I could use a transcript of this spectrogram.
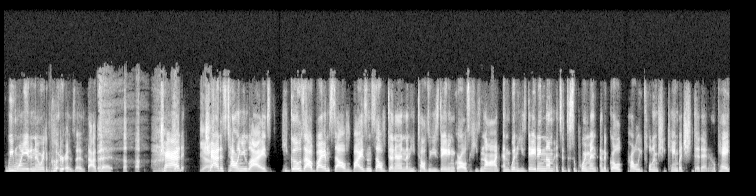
we want you to know where the clitoris is. That's it. Chad yeah. Chad is telling you lies. he goes out by himself, buys himself dinner, and then he tells you he's dating girls. He's not. And when he's dating them, it's a disappointment. And the girl probably told him she came, but she didn't. Okay.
